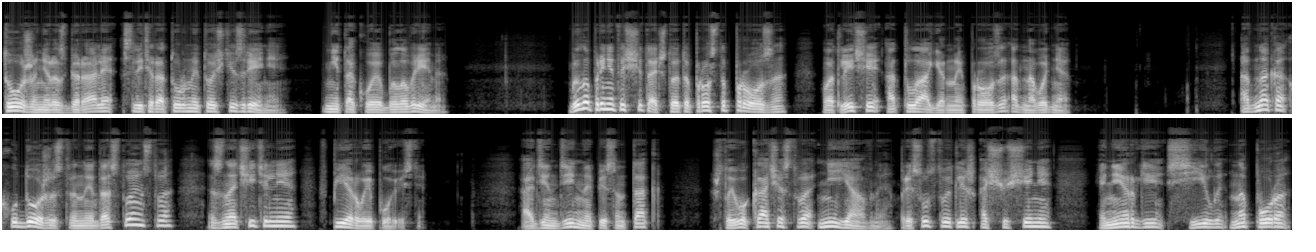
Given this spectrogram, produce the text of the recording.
тоже не разбирали с литературной точки зрения, не такое было время. Было принято считать, что это просто проза, в отличие от лагерной прозы одного дня. Однако художественные достоинства значительнее в первой повести. Один день написан так, что его качества неявны, присутствует лишь ощущение энергии, силы, напора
